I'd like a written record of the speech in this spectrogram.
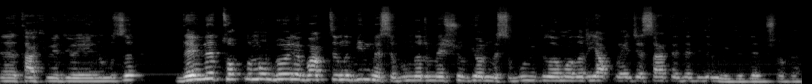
e, takip ediyor yayınımızı. Devlet toplumun böyle baktığını bilmese, bunları meşru görmese, bu uygulamaları yapmaya cesaret edebilir miydi demiş o da.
